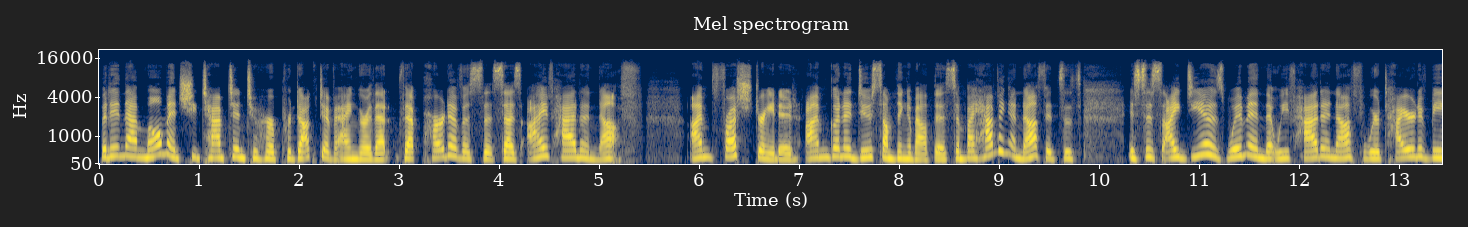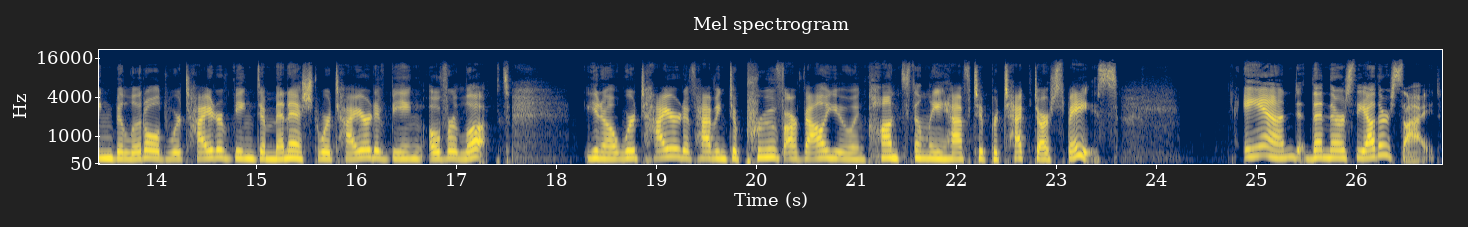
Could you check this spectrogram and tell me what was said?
But in that moment, she tapped into her productive anger, that, that part of us that says, I've had enough. I'm frustrated. I'm going to do something about this. And by having enough, it's this, it's this idea as women that we've had enough. We're tired of being belittled. We're tired of being diminished. We're tired of being overlooked. You know, we're tired of having to prove our value and constantly have to protect our space. And then there's the other side,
